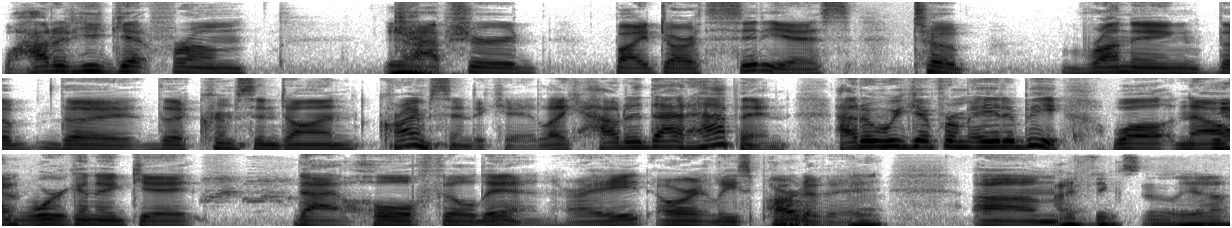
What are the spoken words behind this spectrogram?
Well, how did he get from yeah. captured by Darth Sidious to running the the the Crimson Dawn crime syndicate. Like how did that happen? How did we get from A to B? Well, now yeah. we're going to get that hole filled in, right? Or at least part oh, of it. Yeah. Um I think so, yeah.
